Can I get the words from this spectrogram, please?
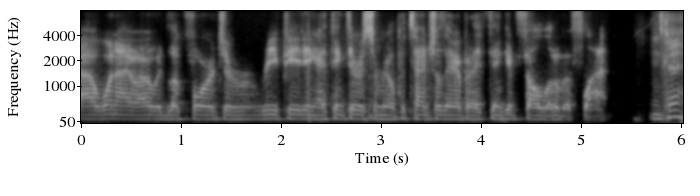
Uh, one I, I would look forward to repeating. I think there was some real potential there, but I think it fell a little bit flat. Okay.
